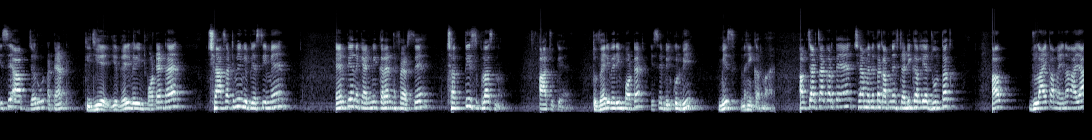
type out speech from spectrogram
इसे आप ज़रूर अटैम्प्ट कीजिए। ये वेरी वेरी इंपॉर्टेंट है। छियासठवीं बीपीएससी में एमपीएन अकेडमी करंट अफेयर से 36 प्रश्न आ चुके हैं। तो वेरी वेरी इंपॉर्टेंट इसे बिल्कुल भी मिस नहीं करना है। अब चर्चा करते हैं। छः महीने तक आपने स्टडी कर लिया जून तक। अब जुलाई का महीना आया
